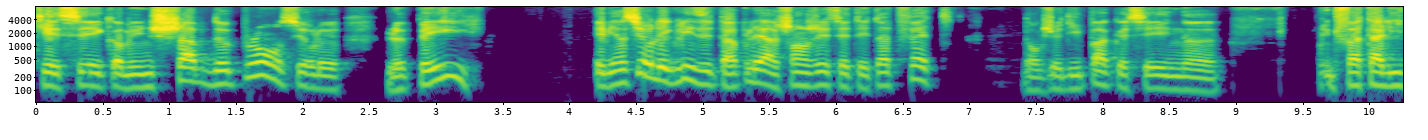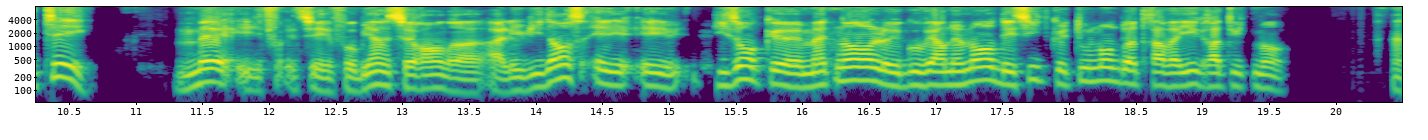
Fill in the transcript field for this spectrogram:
c'est comme une chape de plomb sur le, pays. Et bien sûr, l'Église est appelée à changer cet état de fait. Donc, je ne dis pas que c'est une, fatalité, mais il faut, bien se rendre à, l'évidence. Et disons que maintenant, le gouvernement décide que tout le monde doit travailler gratuitement.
